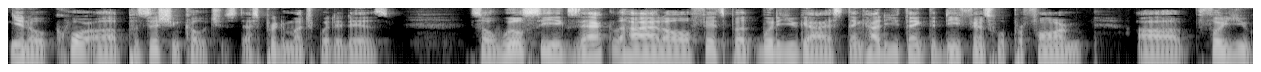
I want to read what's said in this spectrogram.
you know core uh, position coaches. That's pretty much what it is. So we'll see exactly how it all fits. But what do you guys think? How do you think the defense will perform uh, for you.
